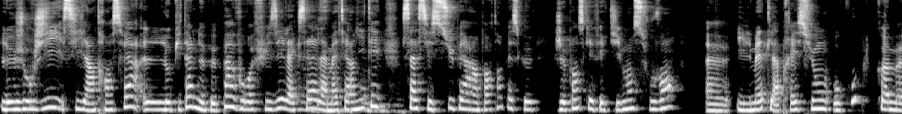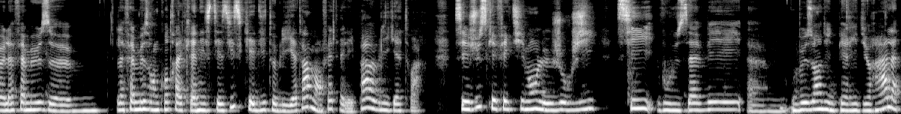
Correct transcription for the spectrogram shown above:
le jour J, s'il y a un transfert, l'hôpital ne peut pas vous refuser l'accès à la maternité. Ça, c'est super important parce que je pense qu'effectivement, souvent, euh, ils mettent la pression au couple, comme euh, la fameuse euh, la fameuse rencontre avec l'anesthésiste qui est dite obligatoire, mais en fait, elle n'est pas obligatoire. C'est juste qu'effectivement, le jour J, si vous avez euh, besoin d'une péridurale,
